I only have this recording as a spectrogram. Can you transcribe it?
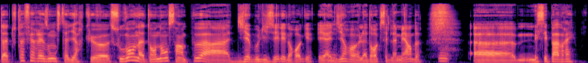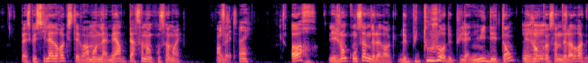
tu as tout à fait raison. C'est-à-dire que euh, souvent, on a tendance un peu à diaboliser les drogues et à dire euh, la drogue, c'est de la merde. Euh, mais c'est pas vrai. Parce que si la drogue, c'était vraiment de la merde, personne n'en consommerait. En fait. Or, les gens consomment de la drogue. Depuis toujours, depuis la nuit des temps, les gens consomment de la drogue.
